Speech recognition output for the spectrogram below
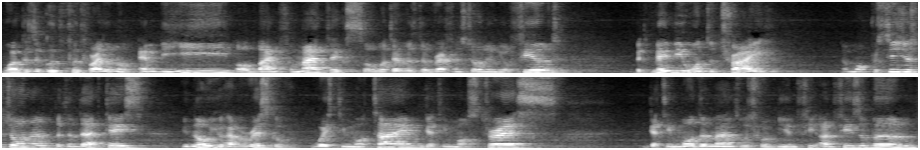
work is a good fit for, I don't know, MBE or bioinformatics or whatever is the reference journal in your field, but maybe you want to try a more prestigious journal, but in that case, you know you have a risk of wasting more time, getting more stress, getting more demands which will be unfeasible.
